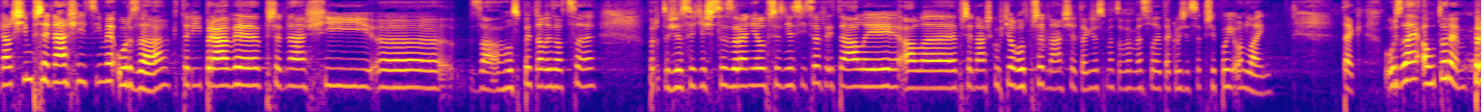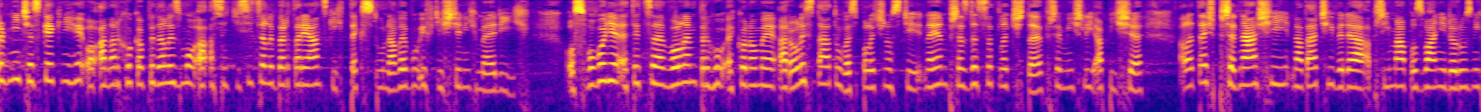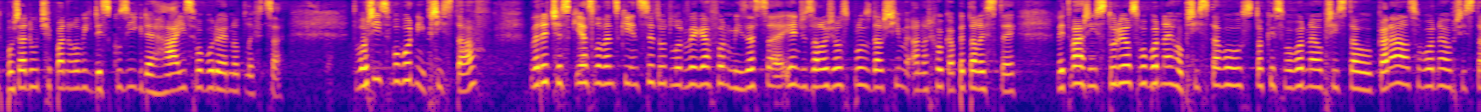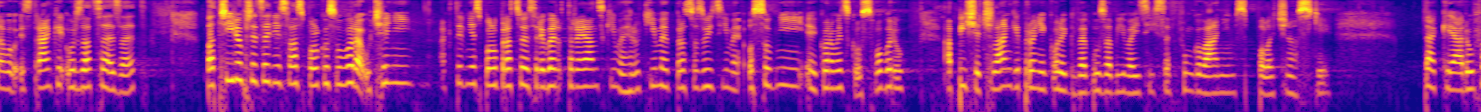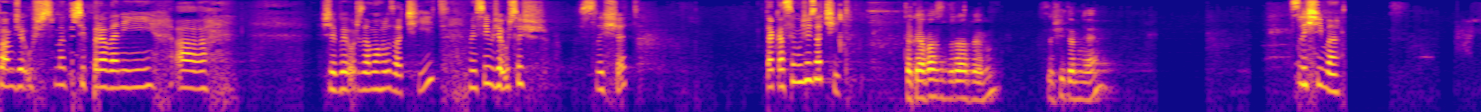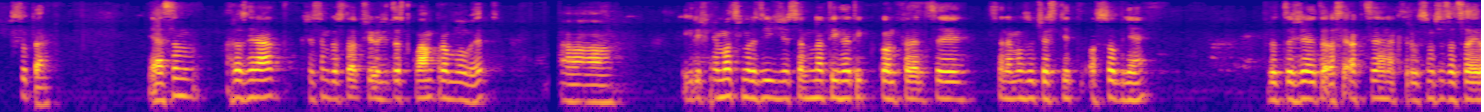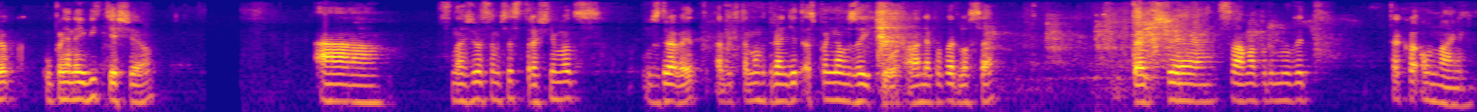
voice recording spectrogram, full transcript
Dalším přednášejícím je Urza, který právě přednáší e, za hospitalizace, protože se těžce zranil přes měsíce v Itálii, ale přednášku chtěl odpřednášet, takže jsme to vymysleli takhle, že se připojí online. Tak, Urza je autorem první české knihy o anarchokapitalismu a asi tisíce libertariánských textů na webu i v tištěných médiích. O svobodě, etice, volném trhu, ekonomii a roli státu ve společnosti nejen přes deset let čte, přemýšlí a píše, ale též přednáší, natáčí videa a přijímá pozvání do různých pořadů či panelových diskuzí, kde hájí svobodu jednotlivce. Tvoří svobodný přístav, vede Český a Slovenský institut Ludviga von Misese, jenž založil spolu s dalšími anarchokapitalisty. Vytváří studio svobodného přístavu, stoky svobodného přístavu, kanál svobodného přístavu i stránky urza.cz. Patří do předsednictva Spolku Svoboda učení, aktivně spolupracuje s libertariánskými hnutími prosazujícími osobní i ekonomickou svobodu a píše články pro několik webů zabývajících se fungováním společnosti. Tak já doufám, že už jsme připravení a že by Urza mohl začít. Myslím, že už jsi slyšet. Tak asi můžeš začít. Tak já vás zdravím. Slyšíte mě? Slyšíme. Super. Já jsem hrozně rád, že jsem dostal příležitost k vám promluvit. A i když mě moc mrzí, že jsem na téhle konferenci se nemohl zúčastnit osobně, protože je to asi akce, na kterou jsem se za celý rok úplně nejvíc těšil a snažil jsem se strašně moc uzdravit, abych tam mohl drandit aspoň na vozejku, ale nepovedlo se. Takže s váma budu mluvit takhle online.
